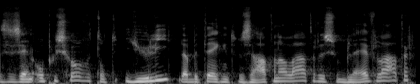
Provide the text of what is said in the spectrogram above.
ze zijn opgeschoven tot juli. Dat betekent we zaten al later, dus we blijven later.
